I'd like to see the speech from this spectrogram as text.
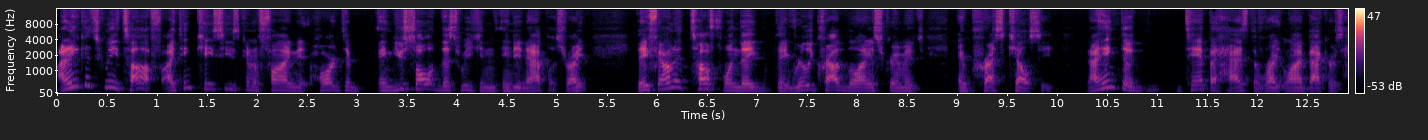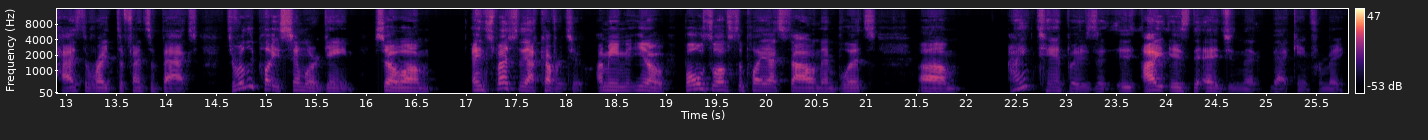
I think it's going to be tough. I think KC is going to find it hard to, and you saw it this week in Indianapolis, right? They found it tough when they they really crowded the line of scrimmage and pressed Kelce. And I think the Tampa has the right linebackers, has the right defensive backs to really play a similar game. So, um, and especially that cover two. I mean, you know, Bowles loves to play that style and then blitz. Um, I think Tampa is is, I is the edge in that, that game for me.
